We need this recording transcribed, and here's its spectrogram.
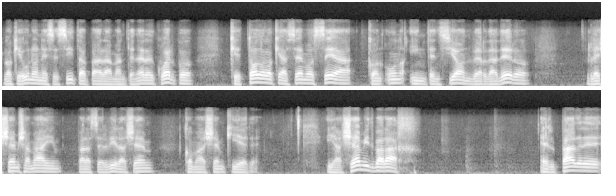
lo que uno necesita para mantener el cuerpo, que todo lo que hacemos sea con una intención verdadera, Leshem Shamaim, para servir a Hashem como Hashem quiere. Y Hashem Itbarach, el Padre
